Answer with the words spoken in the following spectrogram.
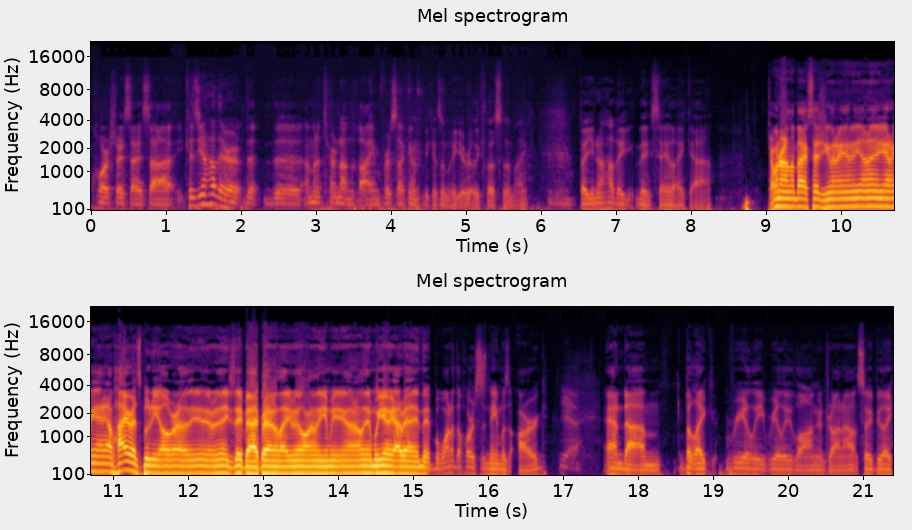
horse race that I saw because you know how they're the the. I'm gonna turn down the volume for a second because I'm gonna get really close to the mic. Mhm. But you know how they they say like. Uh, Coming around the backstage, you want to pirate's booty over. They say back, like, and we got. But one of the horses' name was Arg Yeah. and um, but like really, really long and drawn out. So he'd be like,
